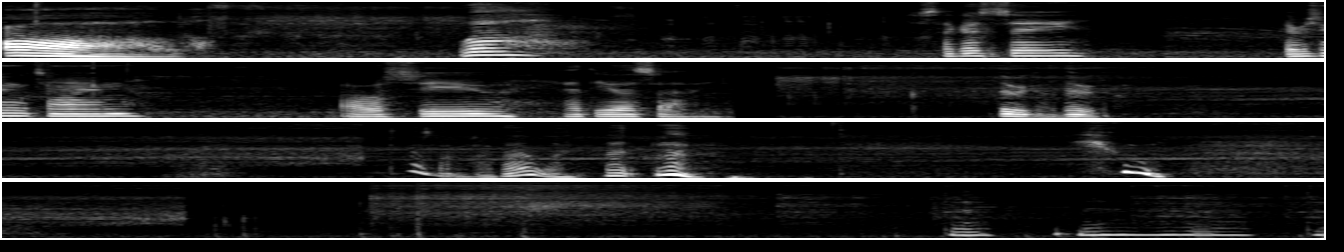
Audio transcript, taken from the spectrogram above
Oh. Well, just like I say every single time, I will see you at the other side. There we go, there we go. Not how that way, but, uh. Phew. Da, da, da.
